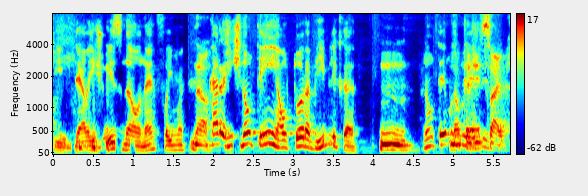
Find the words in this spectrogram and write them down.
de, dela em juiz, não, né? Foi uma. Não. Cara, a gente não tem autora bíblica Hum, não temos Não mulheres. que a gente saiba.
